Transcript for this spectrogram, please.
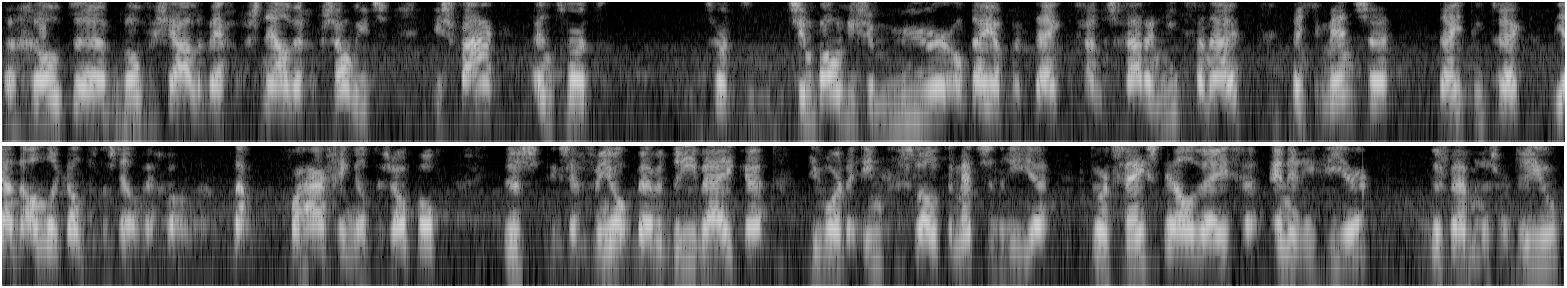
grote provinciale weg of snelweg of zoiets is vaak een soort, soort symbolische muur om naar jouw praktijk te gaan. Dus ga er niet vanuit dat je mensen naar je toe trekt die aan de andere kant van de snelweg wonen. Nou, voor haar ging dat dus ook op. Dus ik zeg van joh, we hebben drie wijken. Die worden ingesloten met z'n drieën door twee snelwegen en een rivier. Dus we hebben een soort driehoek.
